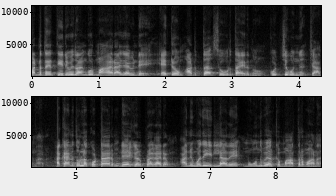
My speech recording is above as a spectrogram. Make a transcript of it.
പണ്ടത്തെ തിരുവിതാംകൂർ മഹാരാജാവിന്റെ ഏറ്റവും അടുത്ത സുഹൃത്തായിരുന്നു കൊച്ചുകുഞ്ഞ് ചാന്നാർ. അക്കാലത്തുള്ള കൊട്ടാരം രേഖകൾ പ്രകാരം അനുമതിയില്ലാതെ മൂന്ന് പേർക്ക് മാത്രമാണ്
